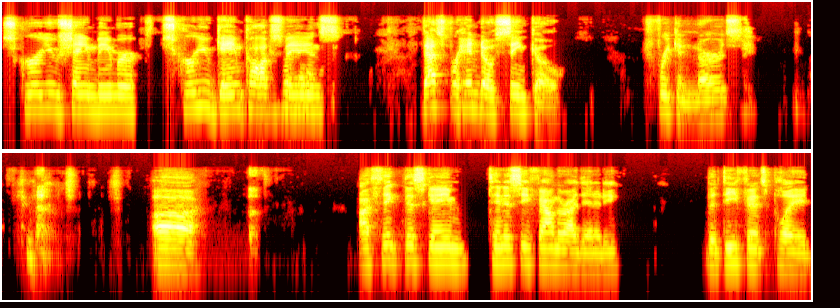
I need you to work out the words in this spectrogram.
Screw you, Shane Beamer. Screw you, Gamecocks fans. That's for Hendo Cinco. Freaking nerds. Uh, I think this game, Tennessee found their identity. The defense played.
